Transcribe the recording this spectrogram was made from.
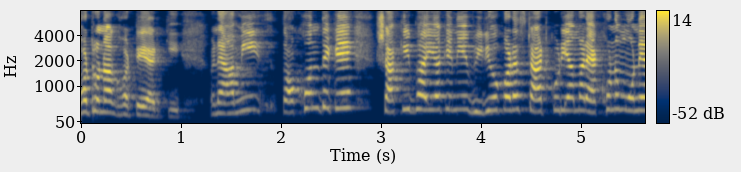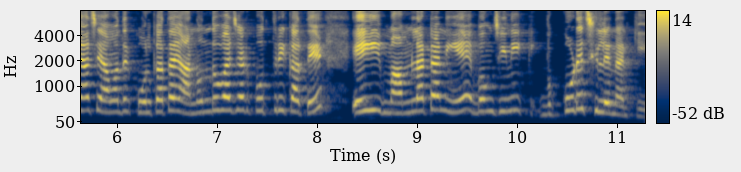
ঘটনা ঘটে আর কি। মানে আমি তখন থেকে সাকিব ভাইয়াকে নিয়ে ভিডিও করা স্টার্ট করি। আমার এখনও মনে আছে আমাদের কলকাতায় আনন্দবাজার পত্রিকাতে এই মামলাটা নিয়ে এবং যিনি করেছিলেন আর কি,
